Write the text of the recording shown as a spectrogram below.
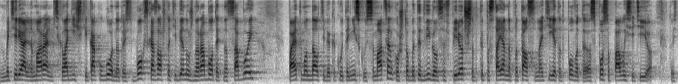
материально, морально, психологически, как угодно. То есть Бог сказал, что тебе нужно работать над собой, поэтому Он дал тебе какую-то низкую самооценку, чтобы ты двигался вперед, чтобы ты постоянно пытался найти этот повод, э, способ повысить ее. То есть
